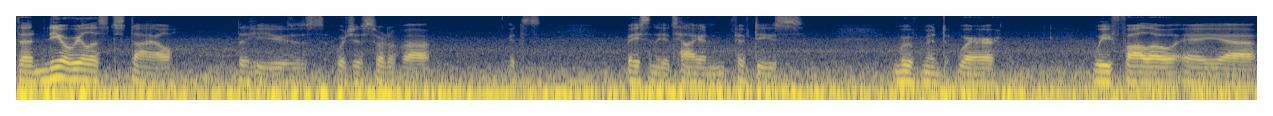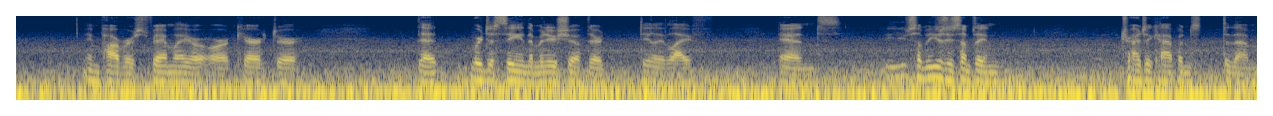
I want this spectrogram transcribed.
The neorealist style that he uses, which is sort of uh, it's based in the Italian '50s movement, where we follow a uh, impoverished family or, or a character that we're just seeing the minutia of their daily life, and usually something tragic happens to them,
